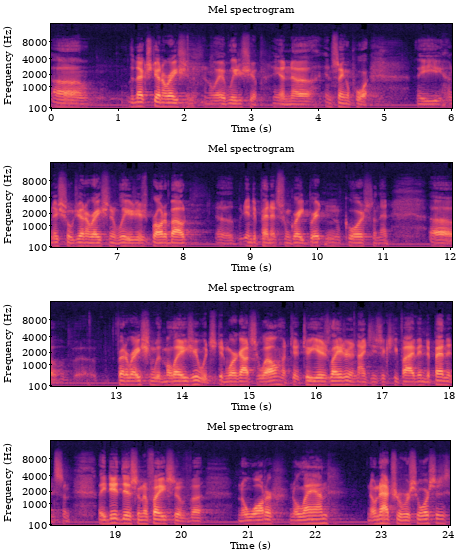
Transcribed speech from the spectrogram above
uh, the next generation in the way of leadership in, uh, in Singapore. The initial generation of leaders brought about uh, independence from Great Britain, of course, and then uh, federation with Malaysia, which didn't work out so well. Two years later, in 1965, independence. And they did this in the face of uh, no water, no land, no natural resources,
